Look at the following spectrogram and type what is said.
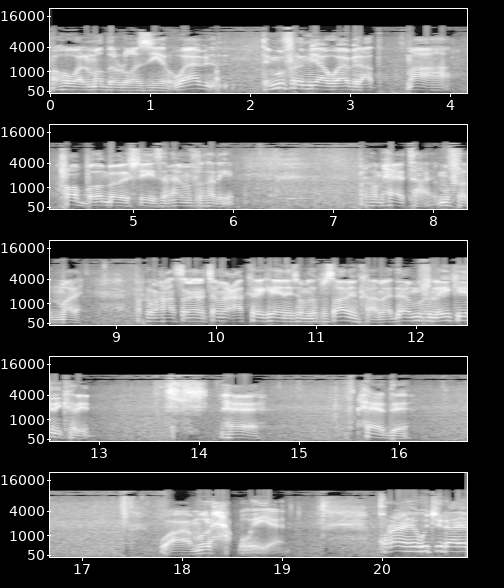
wa huwa almadr lghasiir waabil de mufrad miyaa waabil ad ma aha. Roob badan baa sheegaysa maxay tahay? Mufrad maleh marka maxaa samayna jamaca ka keenaysa mudakar saalimka maadaama mufrad laga keeni karin. Hee hee dee waa mulxaq weeyaan qur'aanka ku jidhaayo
